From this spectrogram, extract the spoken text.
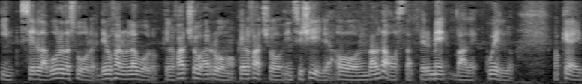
in- se lavoro da solo e devo fare un lavoro che lo faccio a Roma che lo faccio in Sicilia o in Val d'Aosta, per me vale quello, ok?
